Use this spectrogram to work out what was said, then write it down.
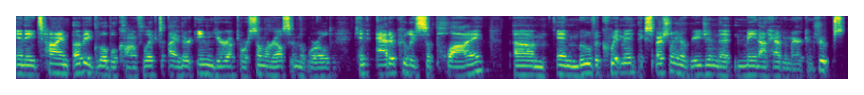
in a time of a global conflict, either in Europe or somewhere else in the world, can adequately supply um, and move equipment, especially in a region that may not have American troops.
